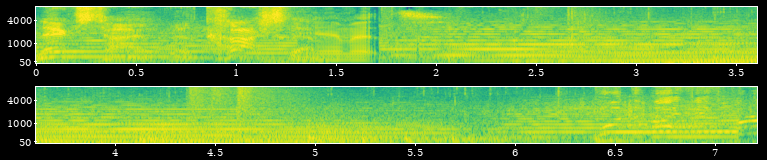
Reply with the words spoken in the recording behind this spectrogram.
Next time, we'll crush them. Damn it. Put devices perimeter!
